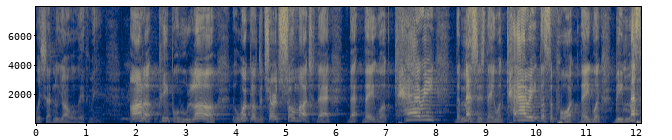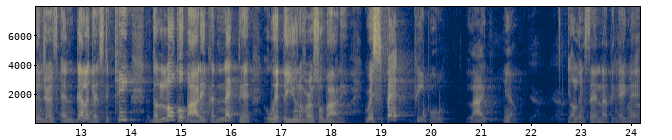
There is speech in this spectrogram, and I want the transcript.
Wish I knew y'all were with me. Honor people who love the work of the church so much that that they would carry the message, they would carry the support, they would be messengers and delegates to keep the local body connected with the universal body. Respect people like him. Y'all ain't saying nothing, amen.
